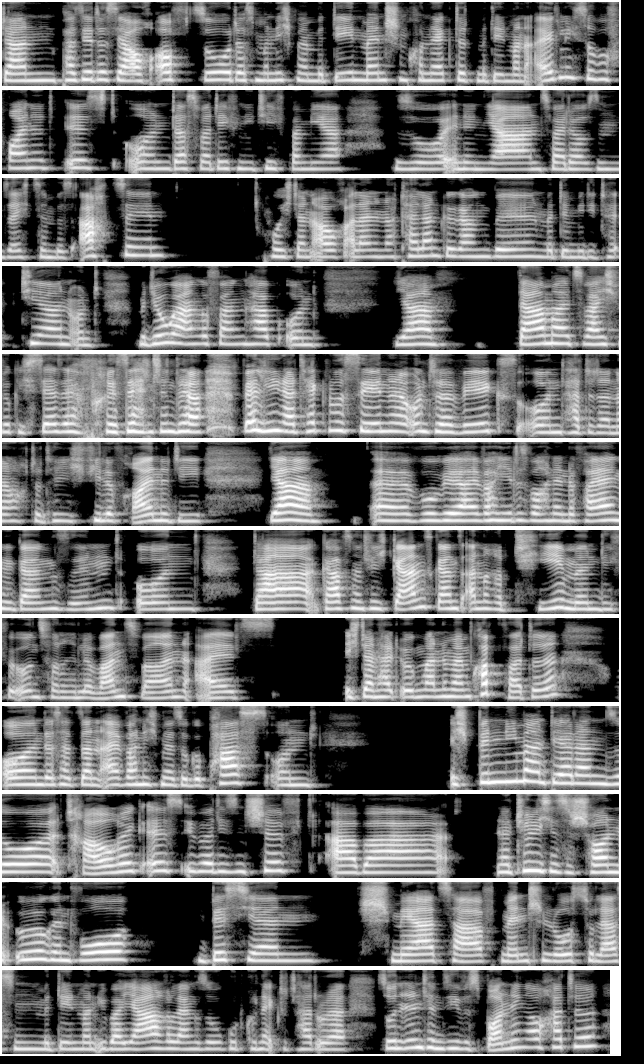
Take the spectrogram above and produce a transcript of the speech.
dann passiert es ja auch oft so, dass man nicht mehr mit den Menschen connectet, mit denen man eigentlich so befreundet ist. Und das war definitiv bei mir so in den Jahren 2016 bis 2018, wo ich dann auch alleine nach Thailand gegangen bin, mit dem Meditieren und mit Yoga angefangen habe. Und ja, damals war ich wirklich sehr, sehr präsent in der Berliner Techno-Szene unterwegs und hatte dann auch natürlich viele Freunde, die, ja, äh, wo wir einfach jedes Wochenende feiern gegangen sind. Und da gab es natürlich ganz, ganz andere Themen, die für uns von Relevanz waren, als ich dann halt irgendwann in meinem Kopf hatte. Und das hat dann einfach nicht mehr so gepasst. Und ich bin niemand, der dann so traurig ist über diesen Shift, aber natürlich ist es schon irgendwo ein bisschen schmerzhaft, Menschen loszulassen, mit denen man über Jahre lang so gut connected hat oder so ein intensives Bonding auch hatte.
